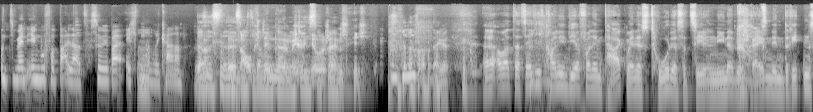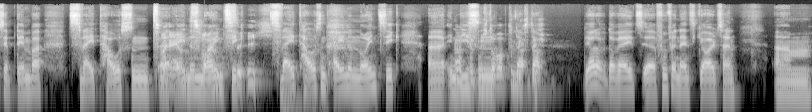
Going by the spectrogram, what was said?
und die werden irgendwo verballert, so wie bei echten Ja. Amerikanern. Das ja, ist- das ein ist richtig Aufständer in amerikanisch, das ist Amerika wahrscheinlich. Äh, aber tatsächlich kann ich dir von dem Tag meines Todes erzählen, Nina. Wir schreiben den 3. September 2091. 22. 2091 äh, in Ja, bist aber da, da, ja, da, da werde ich jetzt äh, 95 Jahre alt sein. Ähm,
